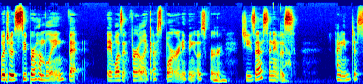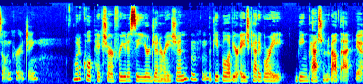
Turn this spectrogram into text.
which was super humbling that it wasn't for like a sport or anything. It was for Mm-hmm. Jesus, and it was, I mean, just so encouraging. what a cool picture for you to see your generation, hmm the people of your age category, being passionate about that. Yeah,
